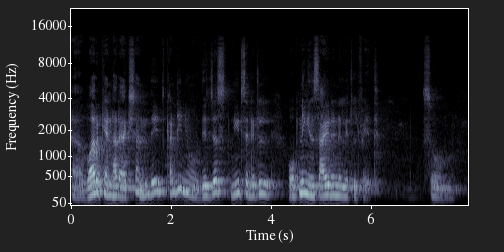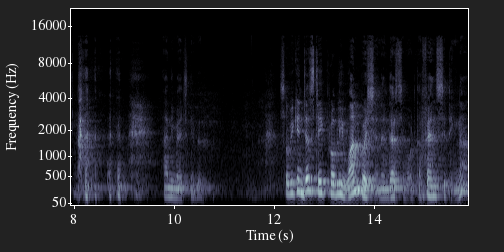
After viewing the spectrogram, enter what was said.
uh, work and her action, they continue. They just needs a little opening inside and a little faith. So unimaginable. So we can just take probably one question, and that's about the fence sitting, na?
